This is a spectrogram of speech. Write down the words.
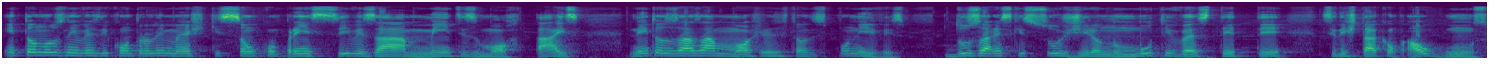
Então, nos níveis de controle mestre que são compreensíveis a mentes mortais, nem todas as amostras estão disponíveis. Dos aliens que surgiram no multiverso TT se destacam alguns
